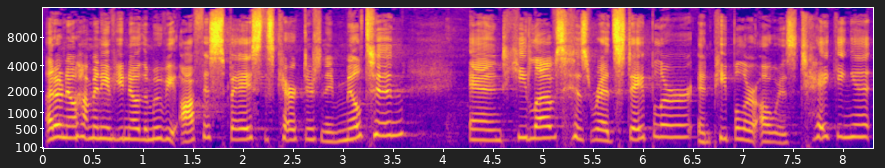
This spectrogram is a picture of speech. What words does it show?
I don't know how many of you know the movie Office Space. This character's named Milton, and he loves his red stapler, and people are always taking it.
